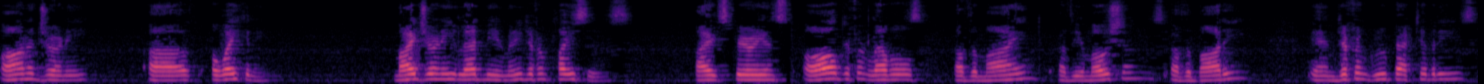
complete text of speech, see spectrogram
on a journey of awakening? My journey led me in many different places. I experienced all different levels of the mind, of the emotions, of the body, in different group activities,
